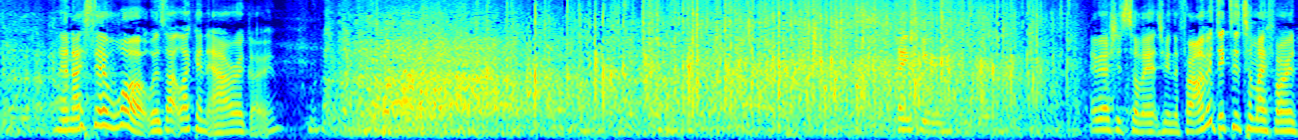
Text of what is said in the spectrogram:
and I said, What? Was that like an hour ago? Thank you. Maybe I should stop answering the phone. I'm addicted to my phone.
